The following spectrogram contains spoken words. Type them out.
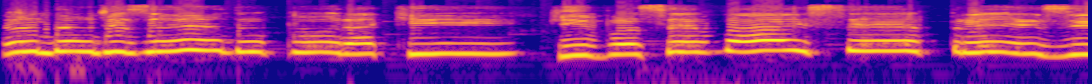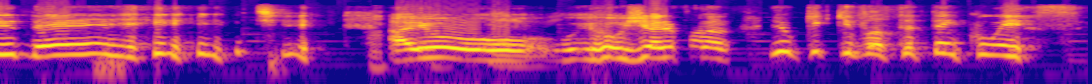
Andam dizendo por aqui que você vai ser presidente. Aí o, o, o Gênio falando, e o que, que você tem com isso?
